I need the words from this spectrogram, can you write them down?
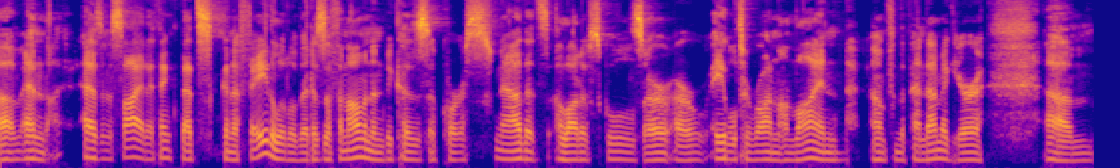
Um, and as an aside, I think that's going to fade a little bit as a phenomenon because, of course, now that a lot of schools are, are able to run online um, from the pandemic era, um,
